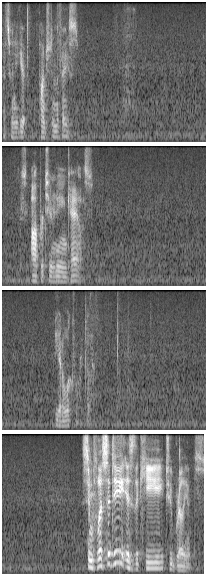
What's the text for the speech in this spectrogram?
That's when you get punched in the face. There's opportunity and chaos. You got to look for it, though. Simplicity is the key to brilliance.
